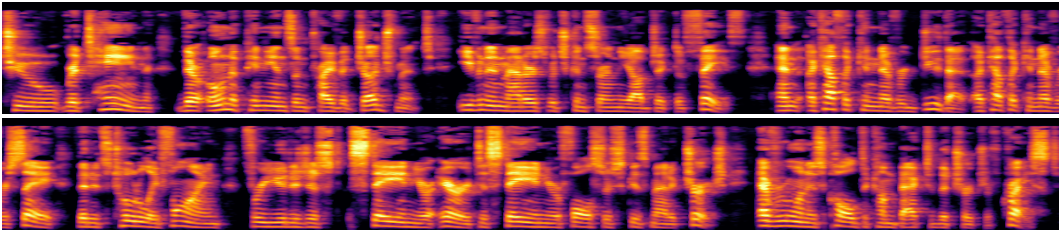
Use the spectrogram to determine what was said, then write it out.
to retain their own opinions and private judgment, even in matters which concern the object of faith. And a Catholic can never do that. A Catholic can never say that it's totally fine for you to just stay in your error, to stay in your false or schismatic church. Everyone is called to come back to the Church of Christ.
